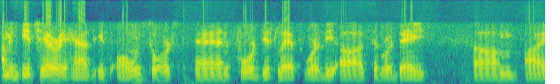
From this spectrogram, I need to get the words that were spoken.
I mean each area has its own source, and for this last for the uh, several days, um, I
